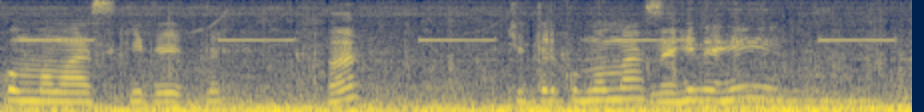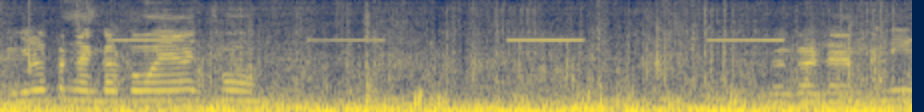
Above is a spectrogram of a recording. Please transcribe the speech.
ਕੁੰਮਾ ਮਾਸਕੀ ਦੇ ਇੱਧਰ। ਹੈ? ਜਿੱਧਰ ਕੁੰਮਾ ਮਾਸ ਨਹੀਂ ਨਹੀਂ। ਇਹ ਜਿਹੜਾ ਆਪਾਂ ਨੰਗਲ ਤੋਂ ਆਇਆ ਇੱਥੋਂ। ਨੰਗਲ ਡੈਮ ਨਹੀਂ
